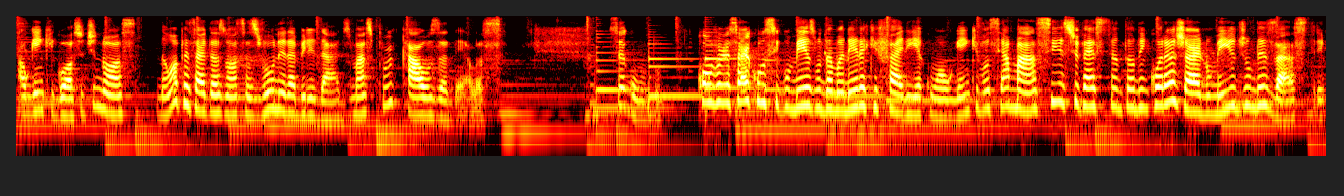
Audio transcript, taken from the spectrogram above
Alguém que goste de nós, não apesar das nossas vulnerabilidades, mas por causa delas. Segundo, conversar consigo mesmo da maneira que faria com alguém que você amasse e estivesse tentando encorajar no meio de um desastre.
